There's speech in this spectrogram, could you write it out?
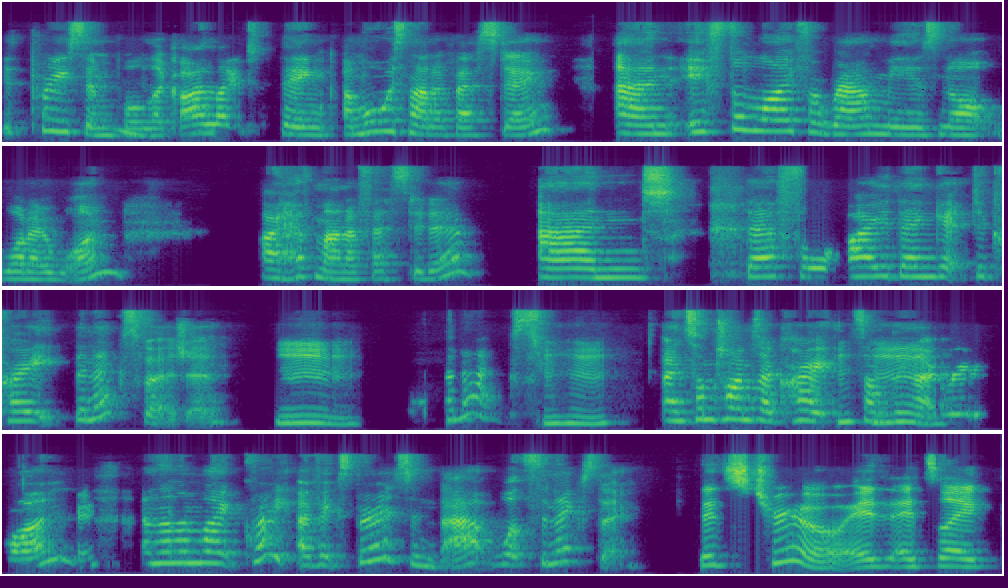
it's pretty simple. Mm. Like I like to think I'm always manifesting. And if the life around me is not what I want, I have manifested it. And therefore, I then get to create the next version. Mm. The next. Mm-hmm. And sometimes I create mm-hmm. something that I really want. Okay. And then I'm like, great, I've experienced in that. What's the next thing? It's true. It, it's like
